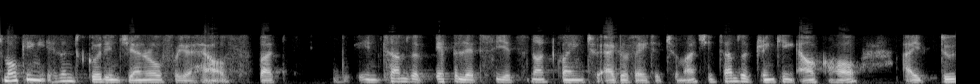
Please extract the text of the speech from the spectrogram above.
smoking isn't good in general for your health, but in terms of epilepsy, it's not going to aggravate it too much. In terms of drinking alcohol, I do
